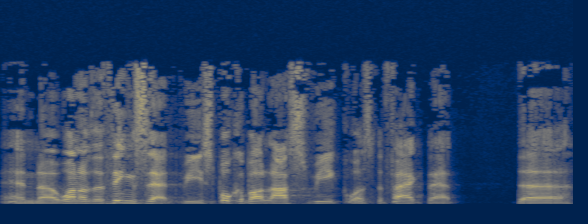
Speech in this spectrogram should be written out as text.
And uh, one of the things that we spoke about last week was the fact that the,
